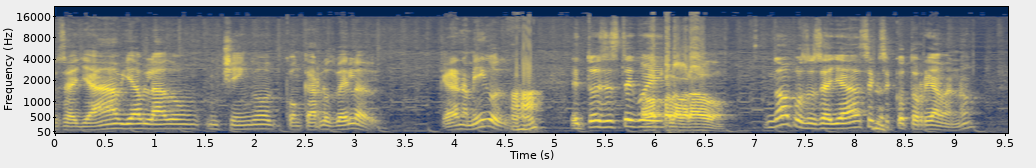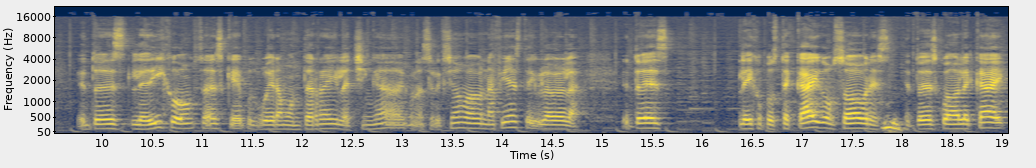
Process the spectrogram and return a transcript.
o sea, ya había hablado un, chingo con Carlos Vela, que eran amigos. Ajá. Entonces este güey... No, pues o sea, ya se, se cotorreaban, ¿no? Entonces le dijo, ¿sabes qué? Pues voy a ir a Monterrey, la chingada, con la selección, va a haber una fiesta y bla, bla, bla. Entonces le dijo, pues te caigo, sobres. Mm. Entonces cuando le cae,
